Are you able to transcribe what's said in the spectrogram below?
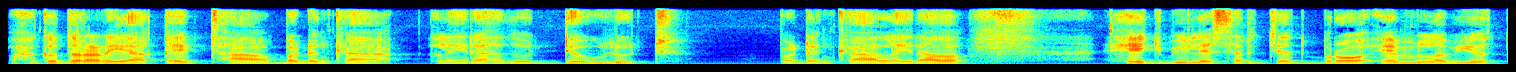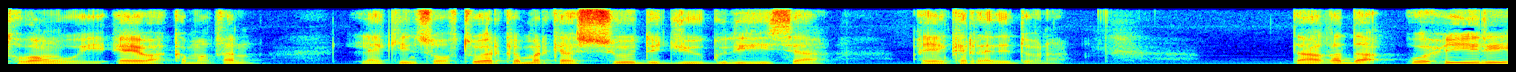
waxaan ka dooranayaa qeybta badhanka la yidhaahdo dowload badhanka la yidhaahdo h b leser jet bro m labiyo toban weye e baa ka maqan. Laakiin softwareka markaas soo dejiyo gudihiisa ayaan ka raadi doonaa daaqada wuxuu yidhi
